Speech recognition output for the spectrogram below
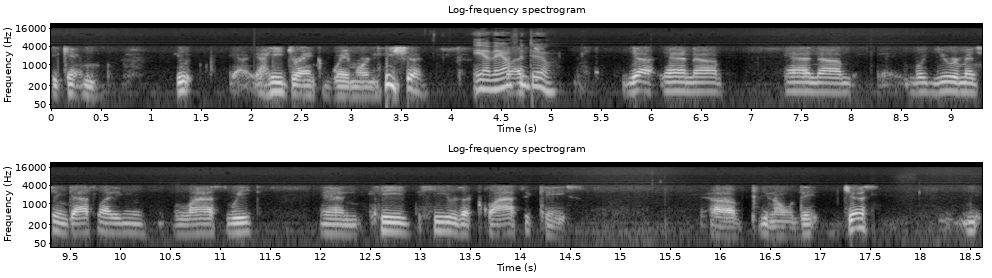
he, yeah, he drank way more than he should. Yeah, they often do. Yeah, and uh, and um, what you were mentioning gaslighting last week, and he he was a classic case. Uh, you know, they just you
